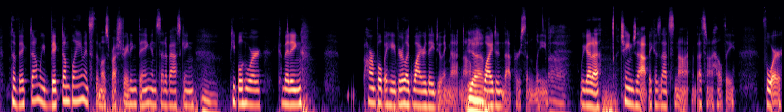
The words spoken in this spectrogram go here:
the victim. We victim blame. It's the most frustrating thing instead of asking people who are committing harmful behavior like why are they doing that Yeah. why didn't that person leave uh, we got to change that because that's not that's not healthy for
